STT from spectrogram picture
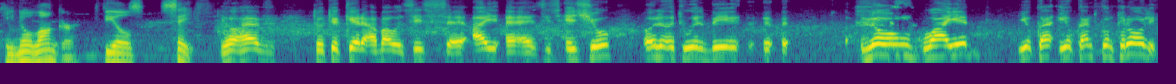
He no longer feels safe. You have to take care about this uh, I, uh, this issue, it will be uh, long, wide. You can you can't control it.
